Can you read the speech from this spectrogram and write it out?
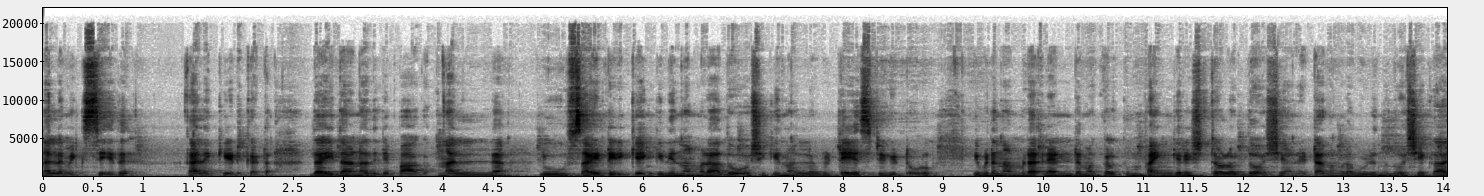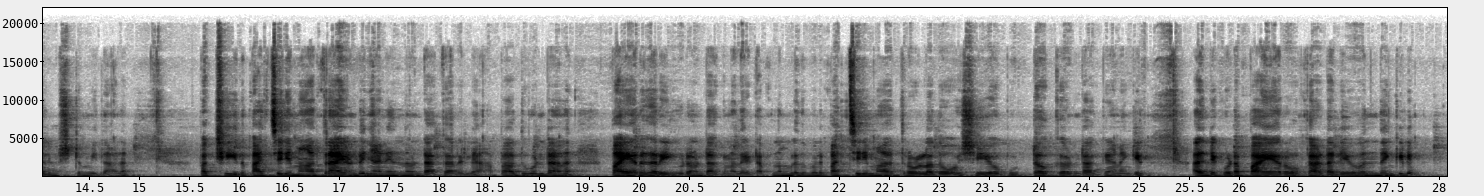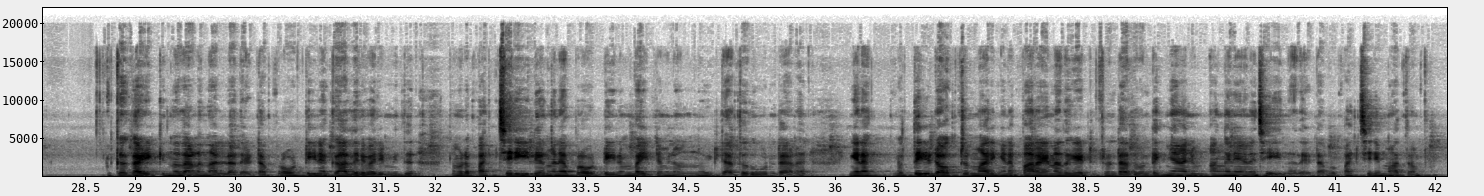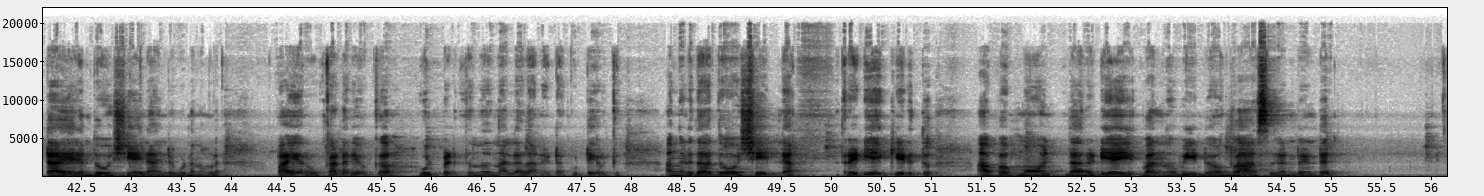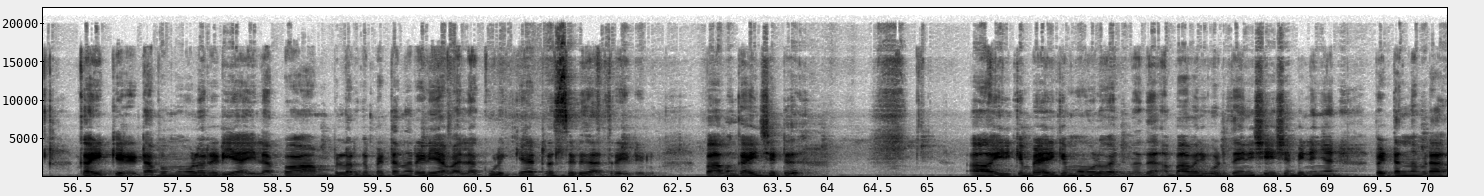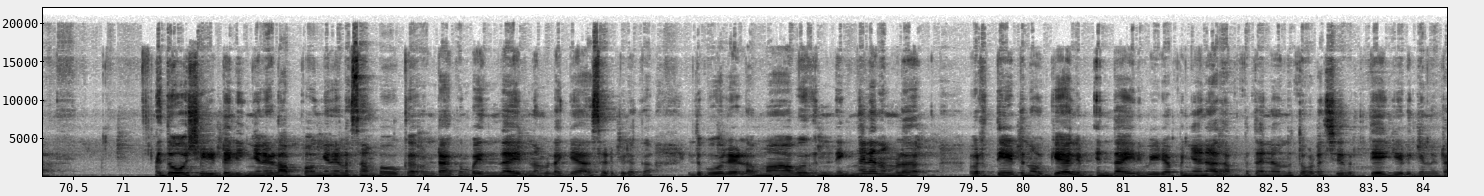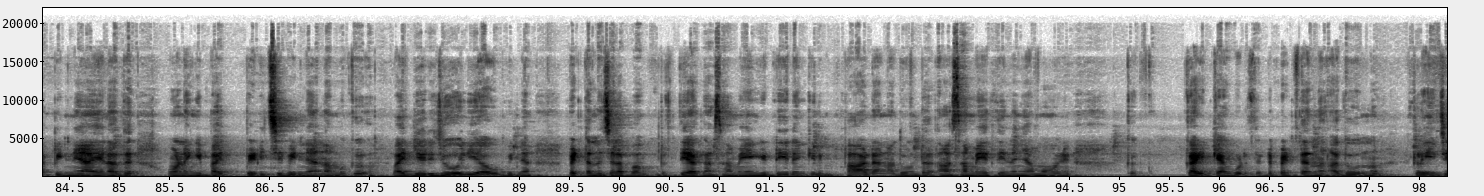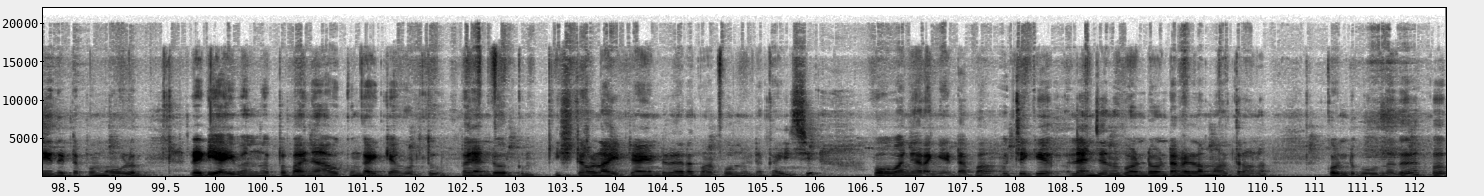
നല്ല മിക്സ് ചെയ്ത് കലക്കി എടുക്കട്ടെ ഇതാ ഇതാണ് അതിന്റെ പാകം. നല്ല ലൂസായിട്ടിരിക്കുമെങ്കിൽ നമ്മൾ ആ ദോശയ്ക്ക് നല്ലൊരു ടേസ്റ്റ് കിട്ടുള്ളൂ. ഇവിടെ നമ്മുടെ രണ്ട് മക്കൾക്കും ഭയങ്കര ഇഷ്ടമുള്ളൊരു ദോശയാണ് കേട്ടോ. നമ്മുടെ ഉഴുന്ന ദോശയെക്കാളും ഇഷ്ടം ഇതാണ്. പക്ഷേ ഇത് പച്ചരി മാത്രമായതുകൊണ്ട് ഞാൻ എന്നും ഉണ്ടാക്കാറില്ല. അപ്പോൾ അതുകൊണ്ടാണ് പയർ കറിയും കൂടെ ഉണ്ടാക്കുന്നത് കേട്ടോ. അപ്പോൾ നമ്മളിതുപോലെ പച്ചരി മാത്രമുള്ള ദോശയോ പുട്ടോ ഒക്കെ ഉണ്ടാക്കുകയാണെങ്കിൽ അതിന്റെ കൂടെ പയറോ കടലയോ എന്തെങ്കിലും ഒക്കെ കഴിക്കുന്നതാണ് നല്ലത് കേട്ടോ. പ്രോട്ടീനൊക്കെ അതിൽ വരും. ഇത് നമ്മുടെ പച്ചരിയിൽ അങ്ങനെ പ്രോട്ടീനും വൈറ്റമിനും ഒന്നും ഇല്ലാത്തത് കൊണ്ടാണ്. ഇങ്ങനെ ഒത്തിരി ഡോക്ടർമാർ ഇങ്ങനെ പറയണത് കേട്ടിട്ടുണ്ട്. അതുകൊണ്ട് ഞാനും അങ്ങനെയാണ് ചെയ്യുന്നത് കേട്ടോ. അപ്പോൾ പച്ചരി മാത്രം പുട്ടായാലും ദോശയായാലും അതിന്റെ കൂടെ നമ്മൾ പയറോ കടലയോ ഒക്കെ ഉൾപ്പെടുത്തുന്നത് നല്ലതാണ് കേട്ടോ കുട്ടികൾക്ക്. അങ്ങനത്തെ ആ ദോശയില്ല റെഡിയാക്കി എടുത്തു. അപ്പം മോൻ ഇതാ റെഡിയായി വന്നു. വീണ്ടും ക്ലാസ് കണ്ടുകൊണ്ട് കഴിക്കണം കേട്ടോ. അപ്പോൾ മോൾ റെഡി ആയില്ല. അപ്പോൾ ആൺപിള്ളേർക്ക് പെട്ടെന്ന് റെഡി ആവാല്ല. കുളിക്കുക ഡ്രസ്സ് ഇടുക അത്രയല്ലേ ഉള്ളൂ. അപ്പോൾ അവൻ കഴിച്ചിട്ട് ഇരിക്കുമ്പോഴായിരിക്കും മോൾ വരുന്നത്. അപ്പോൾ അവന് കൊടുത്തതിന് ശേഷം പിന്നെ ഞാൻ പെട്ടെന്ന് നമ്മുടെ ദോശ ഇഡലി ഇങ്ങനെയുള്ള അപ്പം ഇങ്ങനെയുള്ള സംഭവമൊക്കെ ഉണ്ടാക്കുമ്പോൾ എന്തായാലും നമ്മുടെ ഗ്യാസ് അടുപ്പിലൊക്കെ ഇതുപോലെയുള്ള മാവ് എങ്ങനെ നമ്മൾ വൃത്തിയായിട്ട് നോക്കിയാലും എന്തായാലും വീഴും. അപ്പം ഞാൻ അത് അപ്പം തന്നെ ഒന്ന് തുടച്ച് വൃത്തിയാക്കി എടുക്കണം കേട്ടോ. പിന്നെ ആയാലും അത് ഉണങ്ങി പിടിച്ച് പിന്നെ നമുക്ക് വലിയൊരു ജോലിയാവും. പിന്നെ പെട്ടെന്ന് ചിലപ്പം വൃത്തിയാക്കാൻ സമയം കിട്ടിയില്ലെങ്കിലും പാടാണ്. അതുകൊണ്ട് ആ സമയത്ത് തന്നെ ഞാൻ മോന് കഴിക്കാൻ കൊടുത്തിട്ട് പെട്ടെന്ന് അതൊന്ന് ക്ലീൻ ചെയ്തിട്ടപ്പോൾ മോളും റെഡിയായി വന്നു. ഇപ്പോൾ പന അവൾക്കും കഴിക്കാൻ കൊടുത്തു. ഇപ്പോൾ രണ്ടുപേർക്കും ഇഷ്ടമുള്ള ഐറ്റം ആയതുകൊണ്ട് വേറെ കുഴപ്പമൊന്നുമില്ല. കഴിച്ച് പോവാൻ ഇറങ്ങിയിട്ട് അപ്പോൾ ഉച്ചയ്ക്ക് ലഞ്ച് ലഞ്ചൊന്നും കൊണ്ടുപോകണ്ട. വെള്ളം മാത്രമാണ് കൊണ്ടുപോകുന്നത്. അപ്പോൾ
